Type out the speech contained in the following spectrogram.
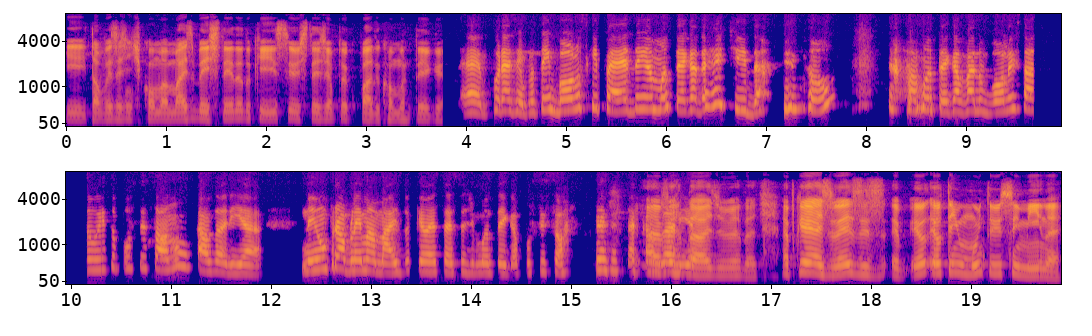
e talvez a gente coma mais besteira do que isso e eu esteja preocupado com a manteiga? É, por exemplo, tem bolos que pedem a manteiga derretida. Então, a manteiga vai no bolo e está isso por si só não causaria nenhum problema mais do que o excesso de manteiga por si só. é verdade, é verdade. É porque às vezes eu, eu tenho muito isso em mim, né?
